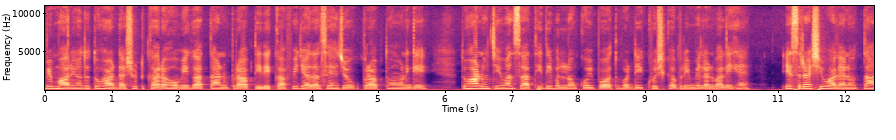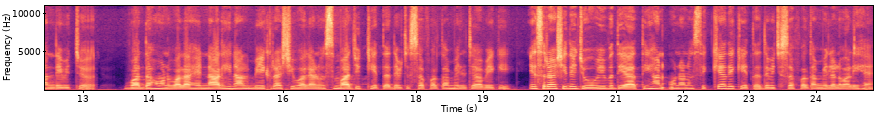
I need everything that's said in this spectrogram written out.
ਬਿਮਾਰੀਆਂ ਤੋਂ ਤੁਹਾਡਾ ਛੁਟਕਾਰਾ ਹੋਵੇਗਾ, ਧਨ ਪ੍ਰਾਪਤੀ ਦੇ ਕਾਫੀ ਜ਼ਿਆਦਾ ਸਹਿਯੋਗ ਪ੍ਰਾਪਤ ਹੋਣਗੇ। ਤੁਹਾਨੂੰ ਜੀਵਨ ਸਾਥੀ ਦੇ ਵੱਲੋਂ ਕੋਈ ਬਹੁਤ ਵੱਡੀ ਖੁਸ਼ਖਬਰੀ ਮਿਲਣ ਵਾਲੀ ਹੈ। ਇਸ ਰਾਸ਼ੀ ਵਾਲਿਆਂ ਨੂੰ ਧਨ ਦੇ ਵਿੱਚ ਵਾਧਾ ਹੋਣ ਵਾਲਾ ਹੈ। ਨਾਲ ਹੀ ਨਾਲ ਮੇਖ ਰਾਸ਼ੀ ਵਾਲਿਆਂ ਨੂੰ ਸਮਾਜਿਕ ਖੇਤਰ ਦੇ ਵਿੱਚ ਸਫਲਤਾ ਮਿਲ ਜਾਵੇਗੀ। ਇਸ ਰਾਸ਼ੀ ਦੇ ਜੋ ਵੀ ਵਿਦਿਆਰਥੀ ਹਨ, ਉਹਨਾਂ ਨੂੰ ਸਿੱਖਿਆ ਦੇ ਖੇਤਰ ਦੇ ਵਿੱਚ ਸਫਲਤਾ ਮਿਲਣ ਵਾਲੀ ਹੈ।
